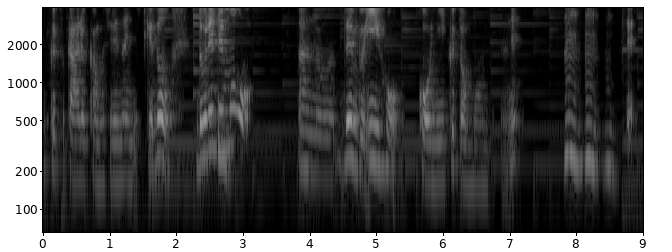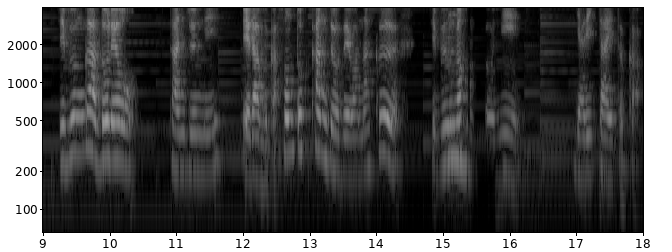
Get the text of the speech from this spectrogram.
いくつかあるかもしれないんですけどどれでも、あの全部いい方向に行くと思うんですよね。うんうんうん。自分がどれを単純に選ぶか損得感情ではなく自分が本当にやりたいとか、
